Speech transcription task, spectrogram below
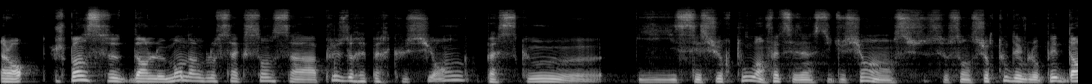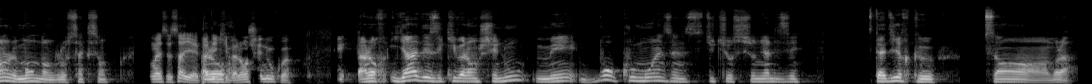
Alors, je pense euh, dans le monde anglo-saxon, ça a plus de répercussions parce que euh, il- c'est surtout, en fait, ces institutions se sont surtout développées dans le monde anglo-saxon. Ouais, c'est ça, il n'y avait pas Alors- d'équivalent chez nous, quoi. Alors, il y a des équivalents chez nous, mais beaucoup moins institutionnalisés. C'est-à-dire que, sans, voilà,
